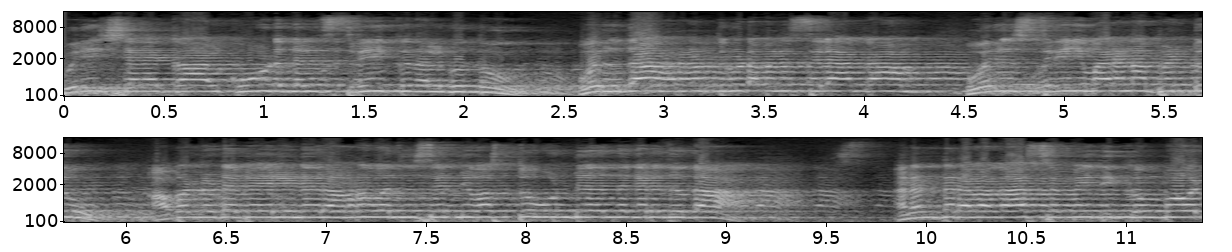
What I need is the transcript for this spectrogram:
പുരുഷനേക്കാൾ കൂടുതൽ സ്ത്രീക്ക് നൽകുന്നു. ഒരു ഉദാഹരണത്തിലൂടെ മനസ്സിലാക്കാം. ഒരു സ്ത്രീ മരണപ്പെട്ടു. അവളുടെ പേരിൽ ഒരു അറുപത് സെന്റ് വസ്തു ഉണ്ട് എന്ന് കരുതുക. അനന്തരാവകാശം വിധിക്കുമ്പോൾ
